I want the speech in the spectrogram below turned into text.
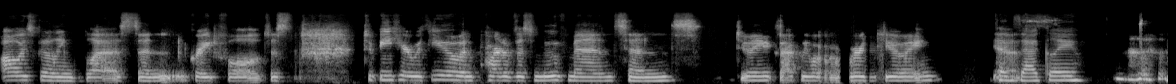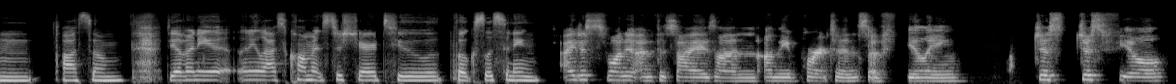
always feeling blessed and grateful just to be here with you and part of this movement and doing exactly what we're doing. Yes. Exactly. mm, awesome. Do you have any any last comments to share to folks listening? I just want to emphasize on on the importance of feeling just just feel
